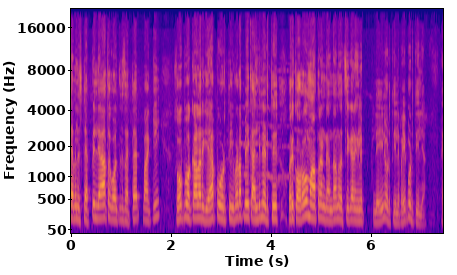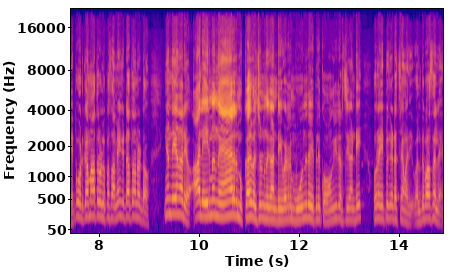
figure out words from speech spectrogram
ലെവൽ സ്റ്റെപ്പ് ഇല്ലാത്ത കോലത്തിൽ സെറ്റപ്പ് ആക്കി സോപ്പ് വെക്കാനുള്ള ഒരു ഗ്യാപ്പ് കൊടുത്ത് ഇവിടെ പോയി കല്ലിന്റെ അടുത്ത് ഒരു കുറവ് മാത്രം ഉണ്ട്. എന്താണെന്ന് വെച്ചിട്ടാണെങ്കിൽ ലൈൻ കൊടുത്തില്ല പൈപ്പ് കൊടുത്തില്ല. പൈപ്പ് കൊടുക്കാൻ മാത്രമേ ഉള്ളൂ. ഇപ്പോൾ സമയം കിട്ടാത്തതുകൊണ്ട് കേട്ടോ. ഇനി എന്ത് ചെയ്യാന്നറിയോ? ആ ലൈനിൽ നേരെ മുക്കാൽ വലിച്ചുകൊണ്ട് കണ്ട് ഇവിടെ ഒരു മൂന്ന് ടൈപ്പിൽ കോൺക്രീറ്റ് അടച്ച് കണ്ട് ഒരു ടൈപ്പും കിടച്ചാൽ മതി. വലുത് പാസല്ലേ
